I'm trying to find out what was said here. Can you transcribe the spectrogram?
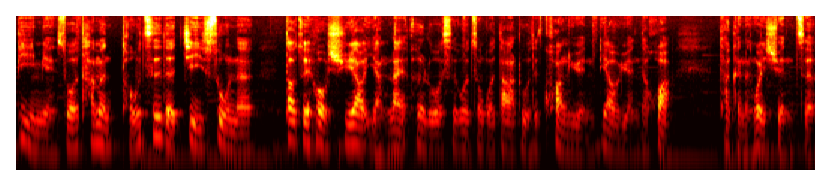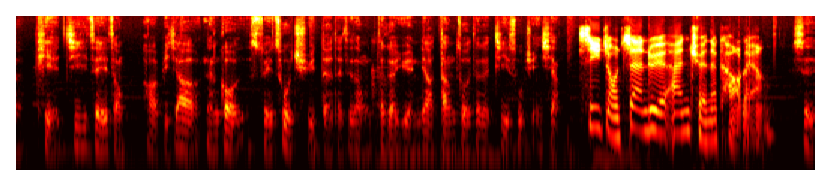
避免说他们投资的技术呢，到最后需要仰赖俄罗斯或中国大陆的矿源料源的话。他可能会选择铁基这一种哦，比较能够随处取得的这种这个原料，当做这个技术选项，是一种战略安全的考量。是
